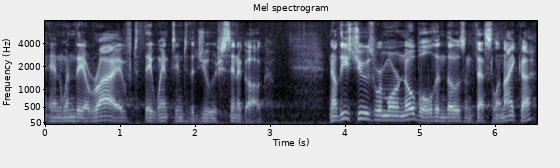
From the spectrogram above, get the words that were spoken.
and when they arrived, they went into the Jewish synagogue. Now, these Jews were more noble than those in Thessalonica.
